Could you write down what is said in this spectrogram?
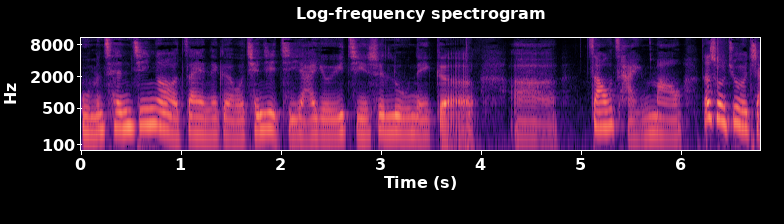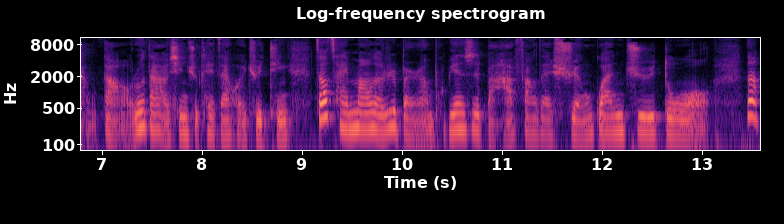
我们曾经哦，在那个我前几集啊，有一集是录那个呃招财猫，那时候就有讲到，如果大家有兴趣，可以再回去听招财猫呢。日本人普遍是把它放在玄关居多。那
